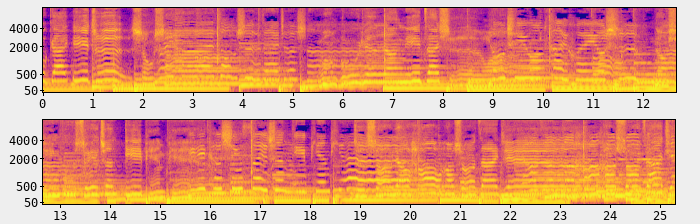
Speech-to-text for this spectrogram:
不该一直受伤。爱总是带着伤，我不愿让你再失望。有期望才会有失望，能幸福碎成一片片，一颗心碎成一片片，至少要好好说再见。要怎么好好说再见？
